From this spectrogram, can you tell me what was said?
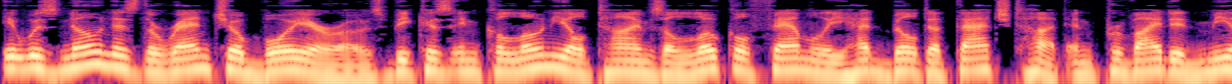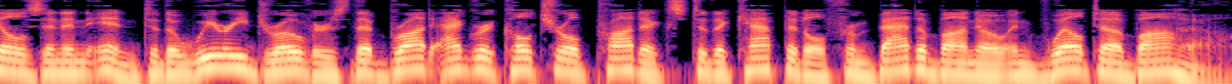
It was known as the Rancho Boyeros because in colonial times a local family had built a thatched hut and provided meals and an inn to the weary drovers that brought agricultural products to the capital from Batabano and Vuelta Abajo.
